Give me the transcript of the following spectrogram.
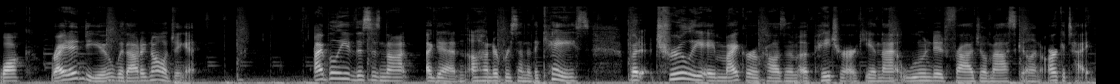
walk right into you without acknowledging it. I believe this is not, again, 100% of the case, but truly a microcosm of patriarchy and that wounded, fragile masculine archetype.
